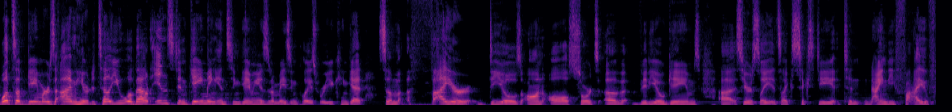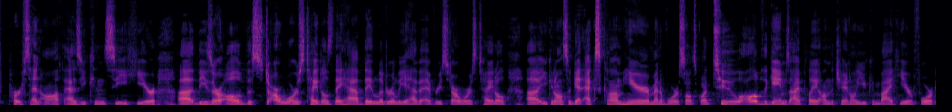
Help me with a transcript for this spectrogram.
What's up gamers? I'm here to tell you about Instant Gaming. Instant Gaming is an amazing place where you can get some fire deals on all sorts of video games. Uh, seriously, it's like 60 to 95% off as you can see here. Uh, these are all of the Star Wars titles they have. They literally have every Star Wars title. Uh, you can also get XCOM here, Men of War Assault Squad 2. All of the games I play on the channel you can buy here for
